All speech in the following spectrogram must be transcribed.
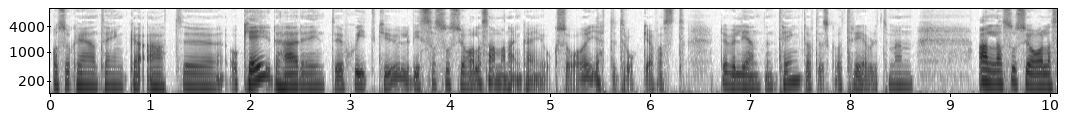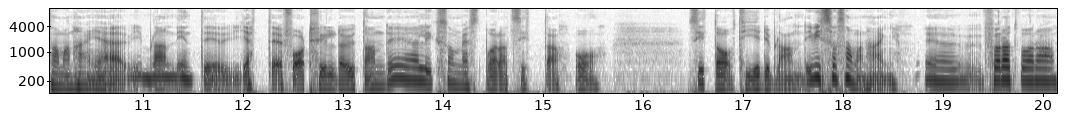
och så kan jag tänka att eh, okej, okay, det här är inte skitkul. Vissa sociala sammanhang kan ju också vara jättetråkiga fast det är väl egentligen tänkt att det ska vara trevligt. Men alla sociala sammanhang är ibland inte jättefartfyllda utan det är liksom mest bara att sitta och sitta av tid ibland i vissa sammanhang. Eh, för att vara,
